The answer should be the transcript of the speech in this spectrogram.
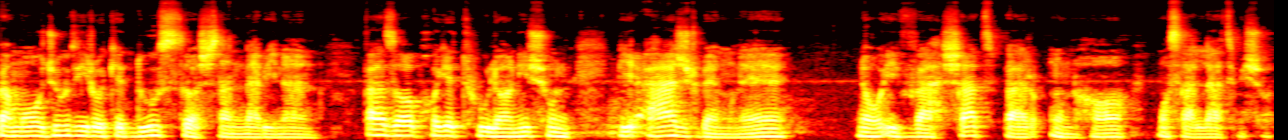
و موجودی رو که دوست داشتن نبینن و عذابهای طولانیشون بی اجر بمونه نوعی وحشت بر اونها مسلط می‌شد.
